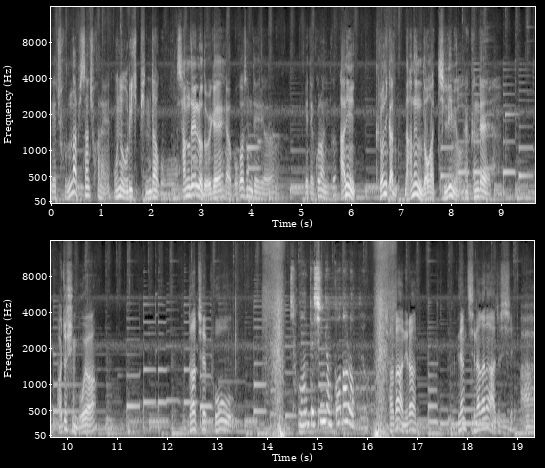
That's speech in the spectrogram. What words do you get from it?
얘 존나 비싼 척하네. 오늘 우리 집 빈다고 3대 1로 놀게. 야, 뭐가 3대 1이야? 얘 내 거라니까? 아니, 그러니까 나는 너가 질리면 아, 근데 아저씨 뭐야? 나쟤 보호 저한테 신경 꺼달라고요. 자가 아니라 그냥 지나가는 아저씨. 아,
